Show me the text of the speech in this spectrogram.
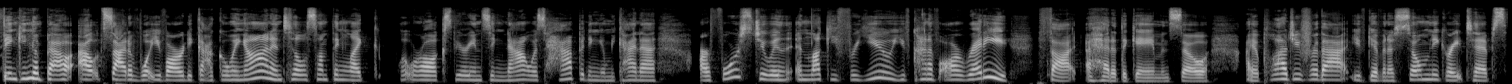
thinking about outside of what you've already got going on until something like what we're all experiencing now is happening and we kind of are forced to and, and, lucky for you you've kind of already thought ahead of the game and so i applaud you for that. You've given us so many great tips.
